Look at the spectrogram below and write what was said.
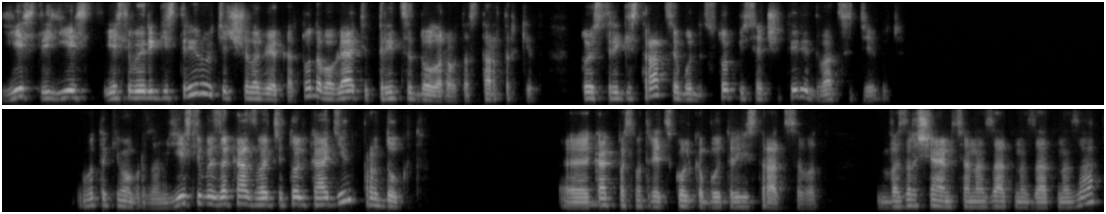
Если, есть, если вы регистрируете человека, то добавляете 30 долларов, это стартер-кит. То есть регистрация будет 154,29. Вот таким образом. Если вы заказываете только один продукт, э, как посмотреть, сколько будет регистрация? Вот. Возвращаемся назад, назад, назад.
